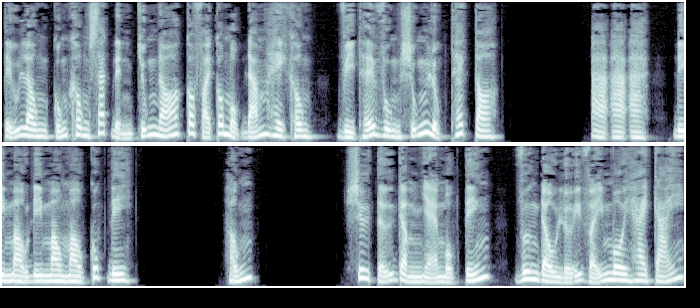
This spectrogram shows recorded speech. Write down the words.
Tiểu Long cũng không xác định chúng nó có phải có một đám hay không, vì thế vung súng lục thét to. À à à, đi mau đi mau mau cút đi. Hống. Sư tử gầm nhẹ một tiếng, vương đầu lưỡi vẫy môi hai cái,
